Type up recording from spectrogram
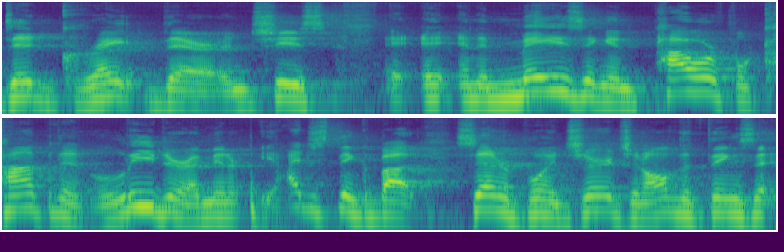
did great there. And she's a, an amazing and powerful, competent leader. I mean, I just think about Centerpoint Church and all the things that,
